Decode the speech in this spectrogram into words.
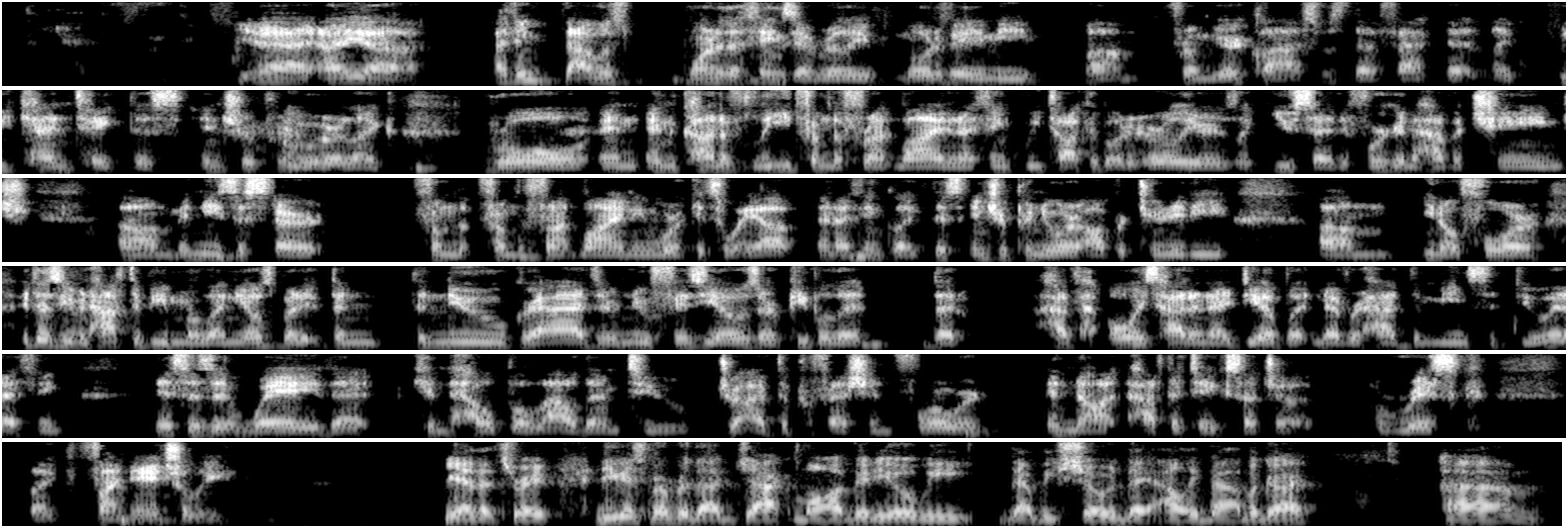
Yeah i uh, i think that was one of the things that really motivated me um, from your class was the fact that like we can take this intrapreneur like role and and kind of lead from the front line. And I think we talked about it earlier. Is like you said, if we're going to have a change, um, it needs to start from the from the front line and work its way up. And I think like this intrapreneur opportunity, um, you know, for it doesn't even have to be millennials, but it, the the new grads or new physios or people that that have always had an idea but never had the means to do it. I think this is a way that can help allow them to drive the profession forward and not have to take such a, a risk like financially yeah, that's right. Do you guys remember that Jack Ma video we that we showed the Alibaba guy? Um,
